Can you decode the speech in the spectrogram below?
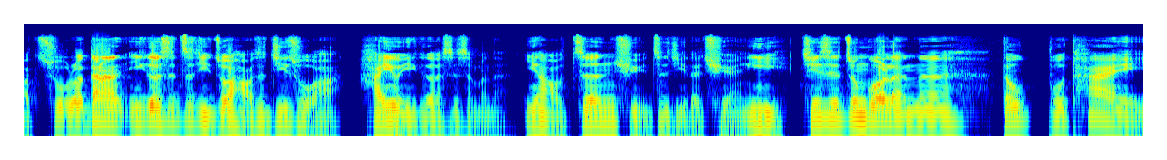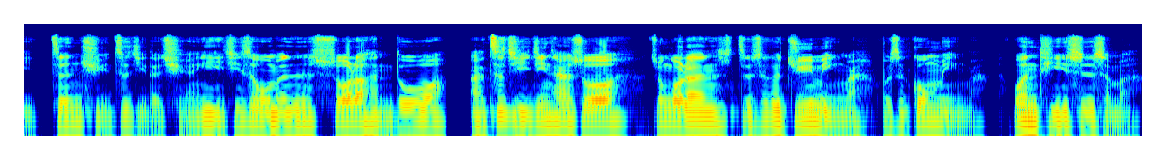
啊，除了当然一个是自己做好是基础啊，还有一个是什么呢？要争取自己的权益。其实中国人呢都不太争取自己的权益。其实我们说了很多啊，自己经常说中国人只是个居民嘛，不是公民嘛。问题是什么？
